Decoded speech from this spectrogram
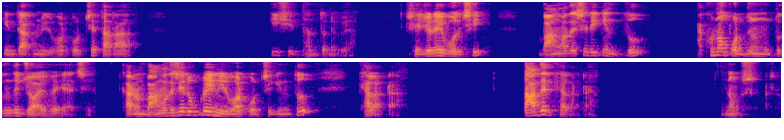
কিন্তু এখন নির্ভর করছে তারা কি সিদ্ধান্ত নেবে। সেই জন্যই বলছি, বাংলাদেশেরই কিন্তু এখনও পর্যন্ত কিন্তু জয় হয়ে আছে। কারণ বাংলাদেশের উপরেই নির্ভর করছে কিন্তু খেলাটা। তাদের খেলাটা। নমস্কার।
